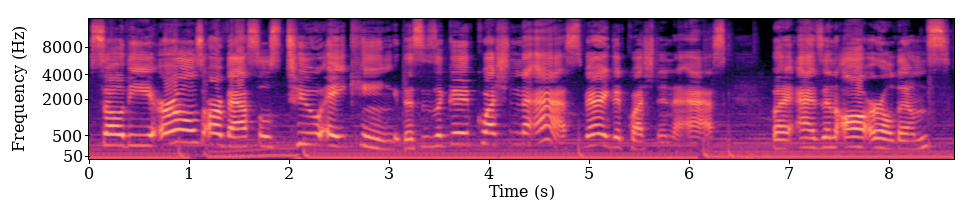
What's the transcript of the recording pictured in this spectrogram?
so the earls are vassals to a king. This is a good question to ask. Very good question to ask. But as in all earldoms,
